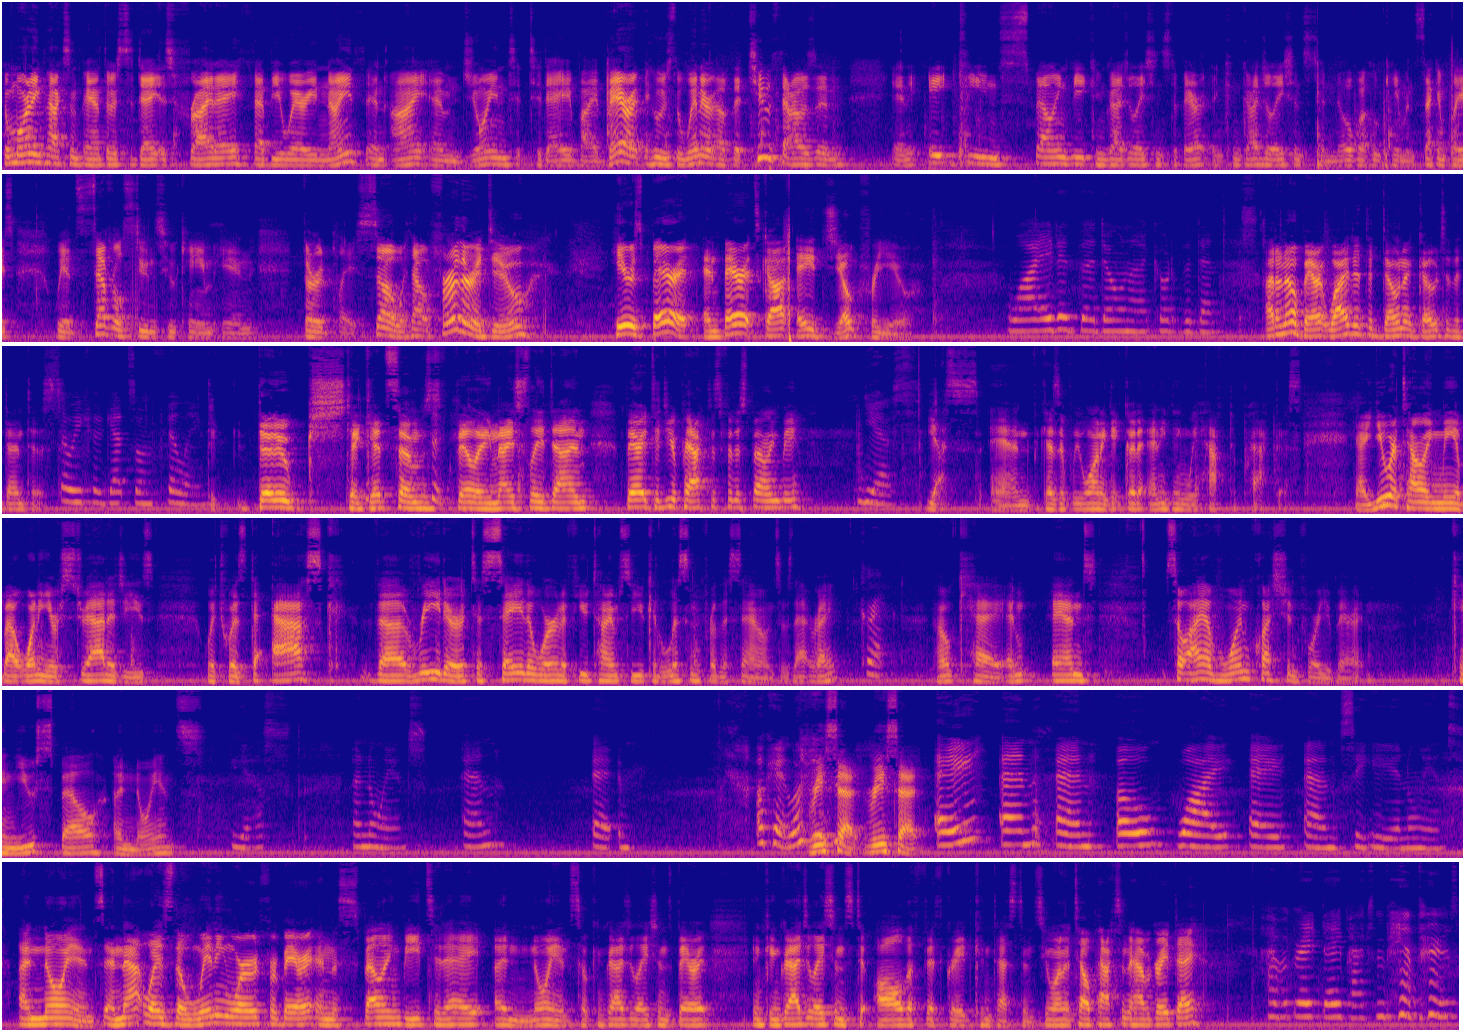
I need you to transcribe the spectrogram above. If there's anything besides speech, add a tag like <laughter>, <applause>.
Good morning, Paxton Panthers. Today is Friday, February 9th, and I am joined today by Barrett, who is the winner of the 2018 Spelling Bee. Congratulations to Barrett, and congratulations to Nova, who came in second place. We had several students who came in third place. So, without further ado, here's Barrett, and Barrett's got a joke for you. Why did the donut go to the dentist? I don't know, Barrett. Why did the donut go to the dentist? So he could get some filling. To, to get some <laughs> filling. Nicely done. Barrett, did you practice for the spelling bee? Yes. Yes, and because if we want to get good at anything, we have to practice. Now, you were telling me about one of your strategies, which was to ask the reader to say the word a few times so you could listen for the sounds. Is that right? Correct. Okay, and and so I have one question for you, Barrett. Can you spell annoyance? Yes. Annoyance. N A. Okay, let me Reset, reset. A N N O Y A N C E. Annoyance. Annoyance. And that was the winning word for Barrett in the spelling bee today, annoyance. So congratulations, Barrett. And congratulations to all the fifth grade contestants. You want to tell Paxton to have a great day? Have a great day, Paxton Panthers.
